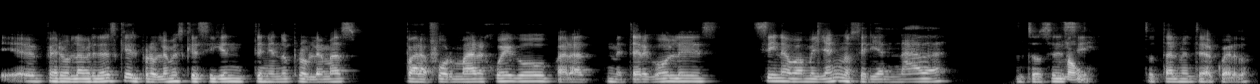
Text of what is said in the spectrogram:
Eh, pero la verdad es que el problema es que siguen teniendo problemas para formar juego, para meter goles. Sin Aubameyang no sería nada. Entonces sí, totalmente de acuerdo.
